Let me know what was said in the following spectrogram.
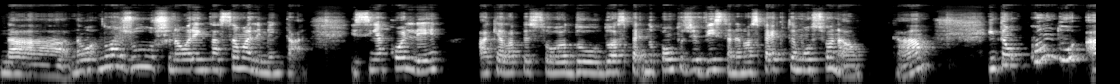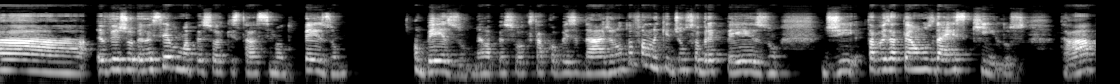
na, no, no ajuste, na orientação alimentar, e sim acolher aquela pessoa do, do aspecto, no ponto de vista, né, no aspecto emocional tá? Então, quando a, eu vejo, eu recebo uma pessoa que está acima do peso, obeso, né, uma pessoa que está com obesidade, eu não estou falando aqui de um sobrepeso, de talvez até uns 10 quilos, tá?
